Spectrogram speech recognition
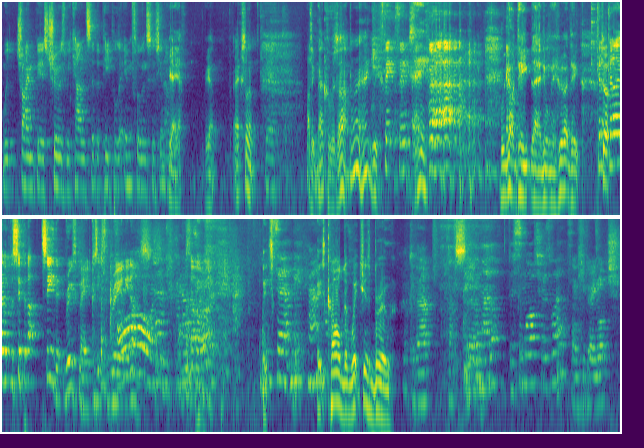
we, we try and be as true as we can to the people that influence us. You know. yeah, yeah, yeah. Excellent. Yeah. I think that covers that, doesn't it? Hey, we, Think, thinks. hey. we got deep there, didn't we? We got deep. Can, So- I, can I have another sip of that tea that Ruth made because it's really Oh, nice? yeah. Is that all right? We It's- certainly can. It's called the Witch's Brew. Look at that. That's. There you go, Um. There's some water as well. thank you very much.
